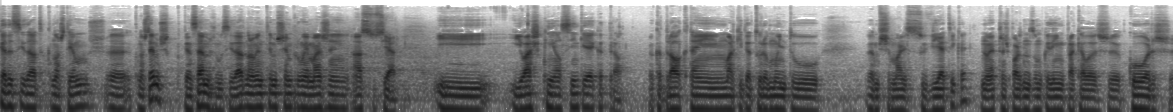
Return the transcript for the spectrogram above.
cada cidade que nós temos, eh, que nós temos, que pensamos numa cidade, normalmente temos sempre uma imagem a associar. E, e eu acho que em Helsinki é a catedral. A catedral que tem uma arquitetura muito, vamos chamar-lhe soviética, não é? Transporta-nos um bocadinho para aquelas eh, cores eh,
